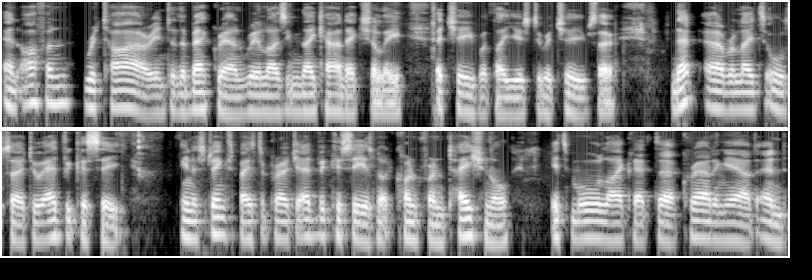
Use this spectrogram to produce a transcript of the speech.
and often retire into the background, realizing they can't actually achieve what they used to achieve. So that uh, relates also to advocacy. In a strengths based approach, advocacy is not confrontational, it's more like that uh, crowding out and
